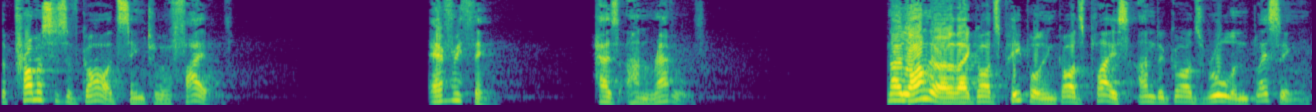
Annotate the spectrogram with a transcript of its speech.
The promises of God seem to have failed. Everything has unraveled. No longer are they God's people in God's place under God's rule and blessing.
